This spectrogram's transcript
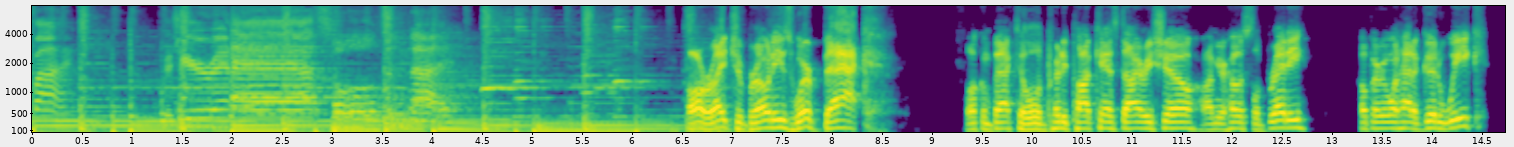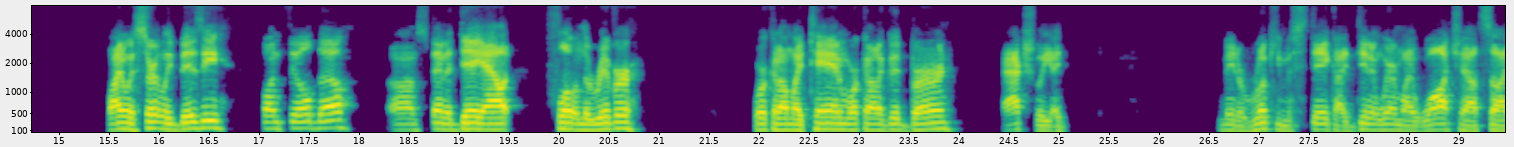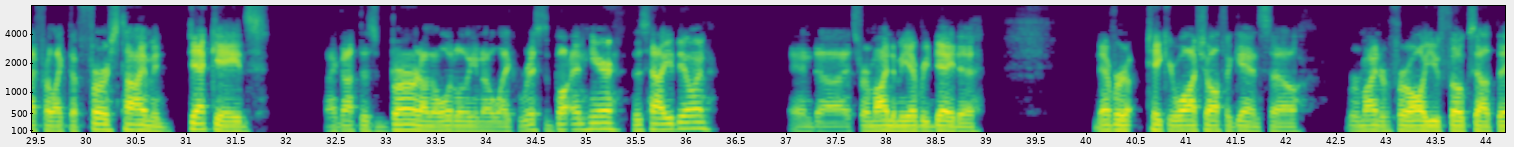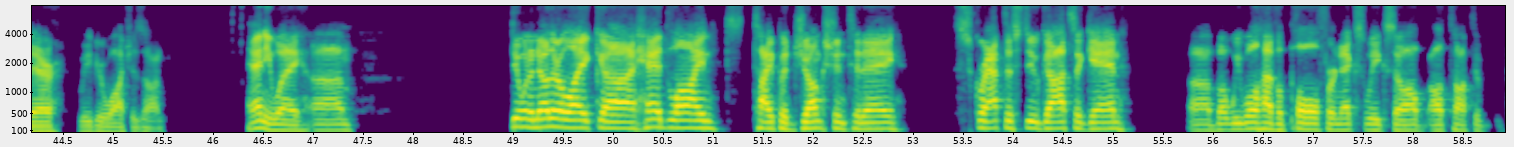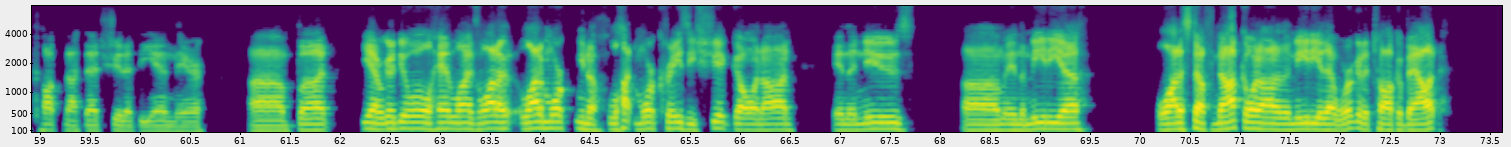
fine. Cause you're an asshole tonight. All right, jabronis, we're back. Welcome back to the Libretti Podcast Diary Show. I'm your host, Libretti. Hope everyone had a good week. Mine was certainly busy, fun filled though. Um, spent a day out floating the river, working on my tan, working on a good burn. Actually, I made a rookie mistake. I didn't wear my watch outside for like the first time in decades. I got this burn on the little, you know, like wrist button here. This how you doing? And uh, it's reminding me every day to never take your watch off again. So, reminder for all you folks out there: leave your watches on. Anyway, um, doing another like uh, headline type of junction today. Scrap the Stugotz again, uh, but we will have a poll for next week, so I'll I'll talk to talk about that shit at the end there. Um, but yeah, we're gonna do a little headlines. A lot of a lot of more you know a lot more crazy shit going on in the news, um, in the media. A lot of stuff not going on in the media that we're to talk about.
